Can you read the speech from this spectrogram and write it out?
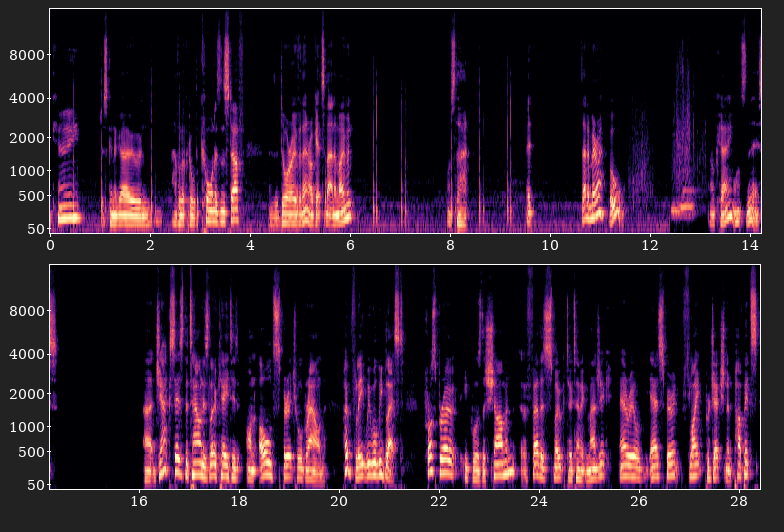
Okay, just gonna go and have a look at all the corners and stuff. There's a door over there, I'll get to that in a moment. What's that? Is that a mirror? Ooh. Okay, what's this? Uh, Jack says the town is located on old spiritual ground. Hopefully, we will be blessed. Prospero equals the shaman, uh, feathers smoke totemic magic, Ariel the air spirit, flight, projection and puppets,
